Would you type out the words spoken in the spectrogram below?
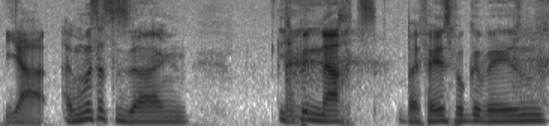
Ja, man muss dazu sagen, ich bin nachts bei Facebook gewesen.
